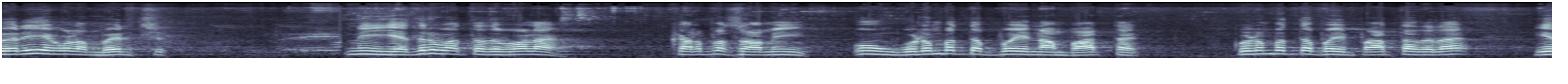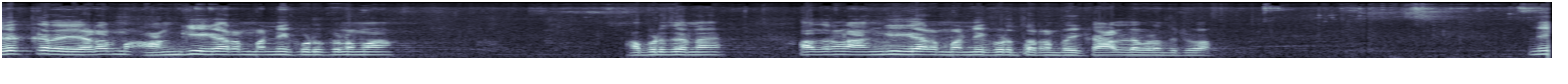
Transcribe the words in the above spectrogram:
பெரிய குளம் போயிடுச்சு நீ எதிர்பார்த்தது போல் கருப்பசாமி உன் குடும்பத்தை போய் நான் பார்த்தேன். குடும்பத்தை போய் பார்த்ததில் இருக்கிற இடம் அங்கீகாரம் பண்ணி கொடுக்கணுமா? அப்படி தானே அதனால் அங்கீகாரம் பண்ணி கொடுத்துட்றேன் போய் காலில் விழுந்துட்டு வா. நீ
